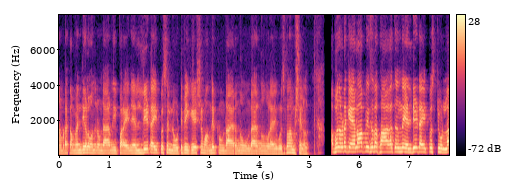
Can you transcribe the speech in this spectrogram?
നമ്മുടെ കമന്റുകൾ വന്നിട്ടുണ്ടായിരുന്നു. ഈ പറയുന്ന എൽ ഡി ടൈപ്പിസിന് നോട്ടിഫിക്കേഷൻ വന്നിട്ടുണ്ടായിരുന്നു ഉണ്ടായിരുന്നു എന്ന് എന്നുള്ളതിനെ കുറിച്ചുള്ള സംശയങ്ങൾ. അപ്പോൾ നമ്മുടെ കേരള പിസയുടെ ഭാഗത്ത് നിന്ന് എൽ ഡി ടൈപ്പിസ്റ്റുള്ള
